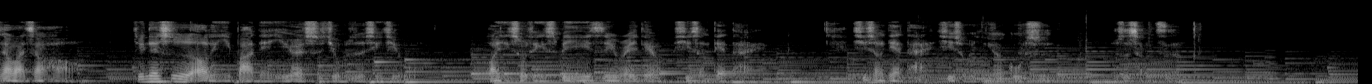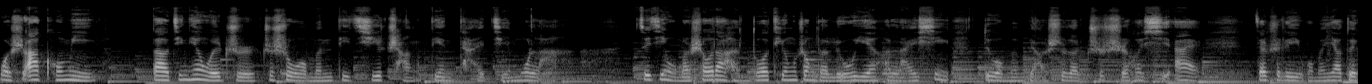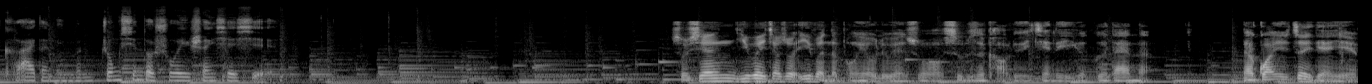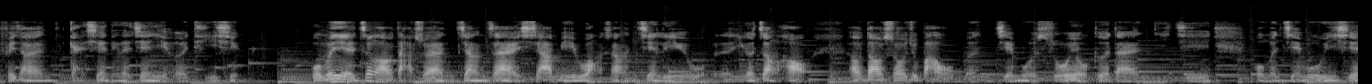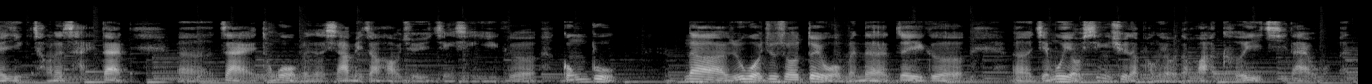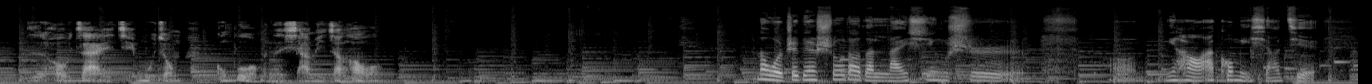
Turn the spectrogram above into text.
大家晚上好，今天是二零一八年一月十九日星期五，欢迎收听 Speak Easy Radio 西城电台。西城电台细说音乐故事，我是橙子，我是阿苦米。到今天为止，这是我们第七场电台节目啦。最近我们收到很多听众的留言和来信，对我们表示了支持和喜爱。在这里，我们要对可爱的你们衷心的说一声谢谢。首先，一位叫做 Even 的朋友留言说：“是不是考虑建立一个歌单呢？”那关于这一点，也非常感谢您的建议和提醒。我们也正好打算将在虾米网上建立我们的一个账号，然后到时候就把我们节目所有歌单以及我们节目一些隐藏的彩蛋，呃，再通过我们的虾米账号去进行一个公布。那如果就是说对我们的这一个呃节目有兴趣的朋友的话，可以期待我们日后在节目中公布我们的虾米账号哦。那我这边收到的来信是，嗯，你好，阿空米小姐，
